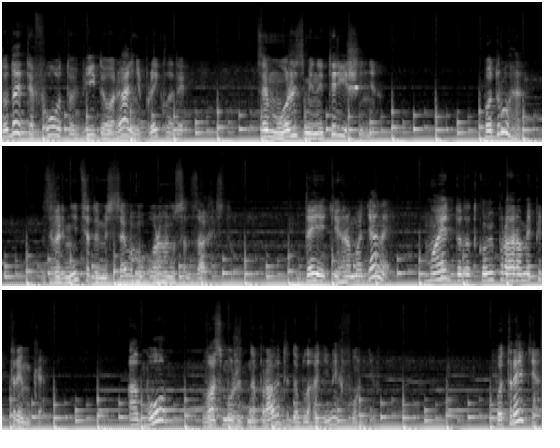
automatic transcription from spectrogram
Додайте фото, відео, реальні приклади. Це може змінити рішення. По-друге, зверніться до місцевого органу соцзахисту. Деякі громадяни мають додаткові програми підтримки. Або вас можуть направити до благодійних фондів. По-третє,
